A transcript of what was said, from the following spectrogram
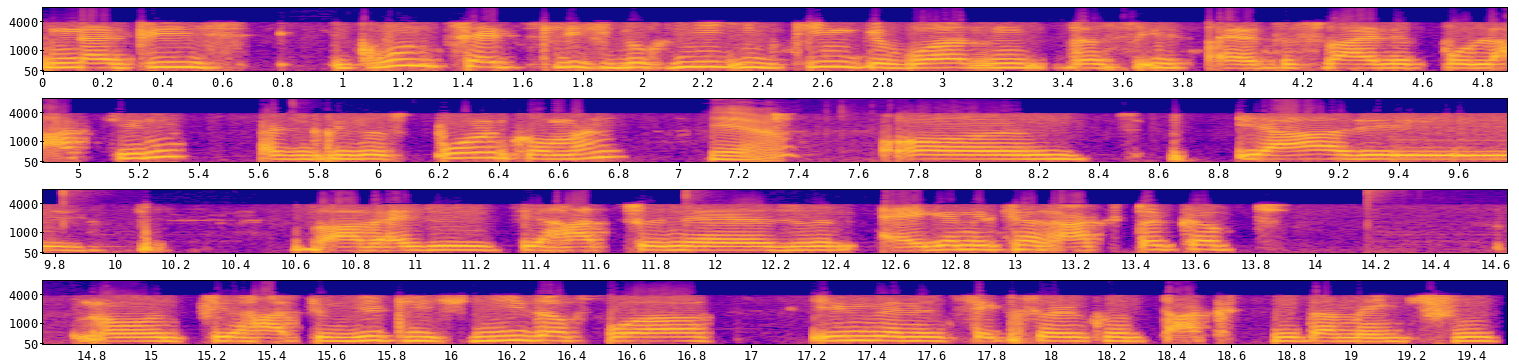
na, die ist grundsätzlich noch nie intim geworden. Das ist, äh, das war eine Polakin, also die ist aus Polen kommen. Ja? Und ja, die war, weiß ich, die hat so, eine, so einen eigenen Charakter gehabt und die hatte wirklich nie davor irgendwie einen sexuellen Kontakt mit einem Menschen.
